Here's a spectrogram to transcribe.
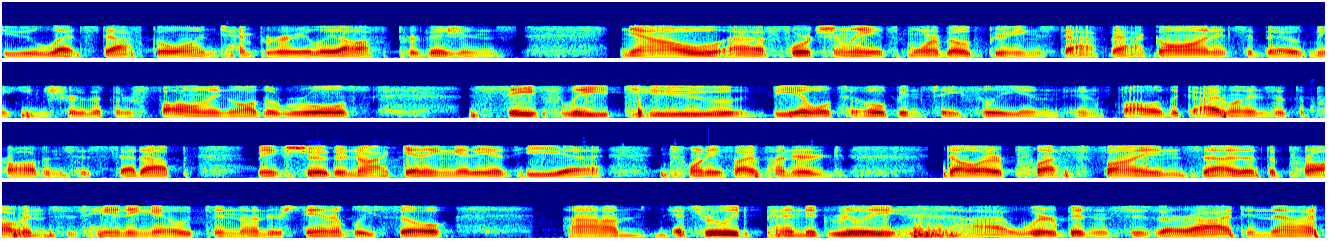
to let staff go on temporary layoff provisions. Now, uh, fortunately, it's more about bringing staff back on. It's about making sure that they're following all the rules safely to be able to open safely and, and follow the guidelines that the province has set up. Make sure they're not getting any of the uh, 2,500 dollar plus fines uh, that the province is handing out, and understandably so. Um, it's really depended really uh, where businesses are at in that,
